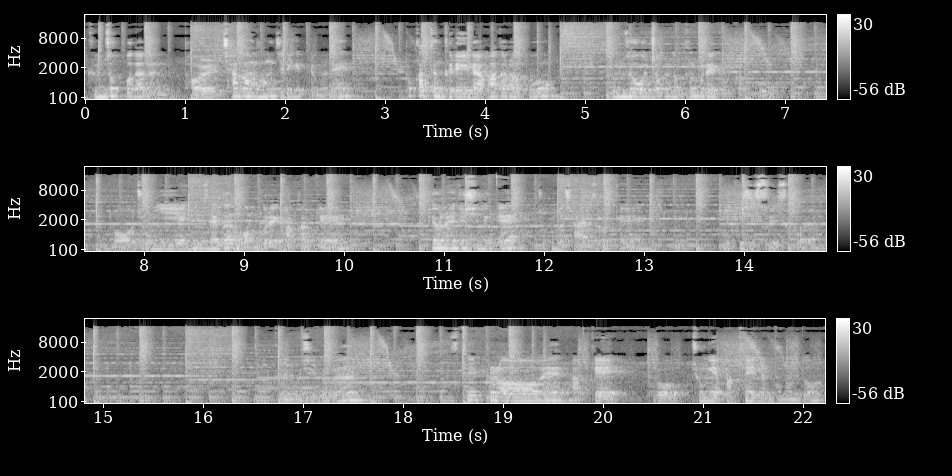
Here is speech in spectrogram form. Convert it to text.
금속보다는 덜 차가운 성질이기 때문에 똑같은 gray라 하더라도 금속을 조금 더 cool gray 가깝고 뭐 종이의 흰색은 warm gray 가깝게 표현을 해주시는 게 조금 더 자연스럽게 있을 거예요. 그리고 지금은 스테이플러에 맞게로 종이에 박혀 있는 부분도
